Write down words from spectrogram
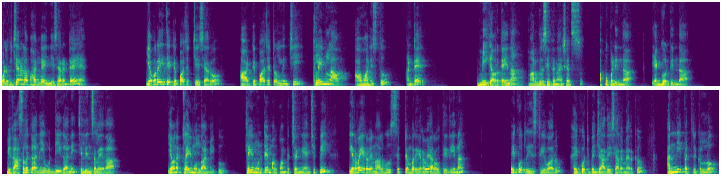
వాళ్ళు విచారణలో భాగంగా ఏం చేశారంటే ఎవరైతే డిపాజిట్ చేశారో ఆ డిపాజిటర్ల నుంచి క్లెయిమ్లను ఆహ్వానిస్తూ అంటే మీకు ఎవరికైనా మార్గదర్శి ఫైనాన్షియల్స్ అప్పు పడిందా? ఎగ్గొట్టిందా? మీకు అసలు కానీ వడ్డీ కానీ చెల్లించలేదా? ఏమైనా క్లెయిమ్ ఉందా మీకు? క్లెయిమ్ ఉంటే మాకు పంపించండి అని చెప్పి ఇరవై ఇరవై నాలుగు సెప్టెంబర్ ఇరవై ఆరవ తేదీన హైకోర్టు రిజిస్ట్రీ వారు హైకోర్టు బెంచ్ ఆదేశాల మేరకు అన్ని పత్రికల్లో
